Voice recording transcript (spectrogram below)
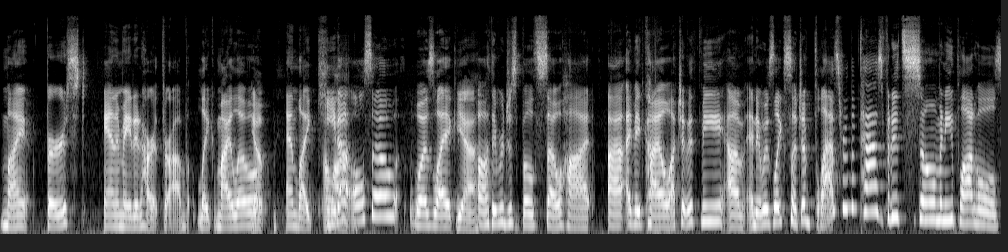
my first animated heartthrob. Like Milo Yep. and like. Kida also was like, Yeah. oh, they were just both so hot. Uh, I made Kyle watch it with me, um, and it was like such a blast from the past, but it's so many plot holes.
